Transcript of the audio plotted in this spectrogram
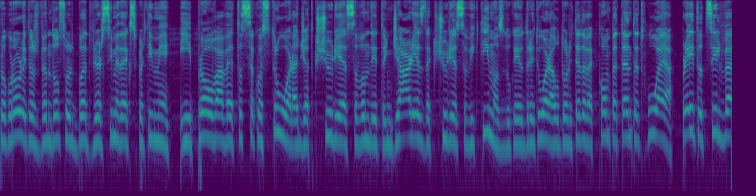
prokurorit është vendosur të bëhet vlerësimi dhe ekspertimi i provave të sekuestruara gjatë këqyrjes së vendit të ngjarjes dhe këqyrjes së viktimës, duke iu drejtuar autoriteteve kompetente të huaja prej të cilëve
